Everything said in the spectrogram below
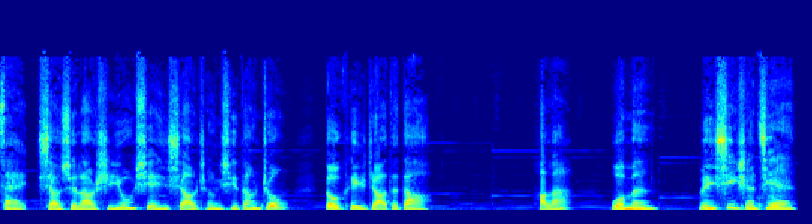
在小学老师优选小程序当中。都可以找得到。好啦，我们微信上见。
